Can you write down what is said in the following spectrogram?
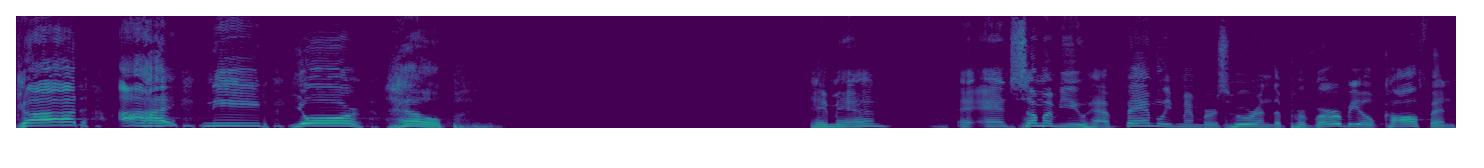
God, I need your help. Amen. And some of you have family members who are in the proverbial coffin,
